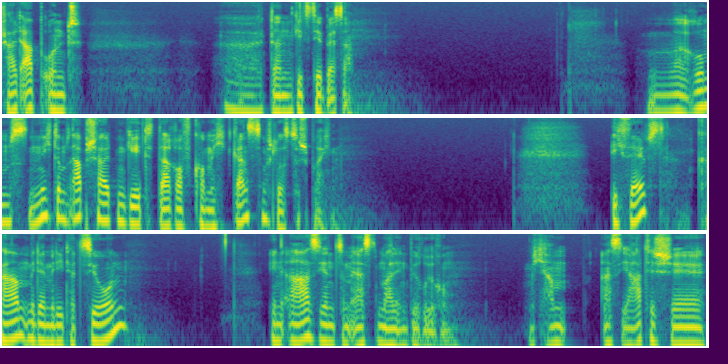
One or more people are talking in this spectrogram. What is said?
Schalt ab und äh, dann geht's dir besser. Warum es nicht ums Abschalten geht, darauf komme ich ganz zum Schluss zu sprechen. Ich selbst kam mit der Meditation in Asien zum ersten Mal in Berührung. Mich haben asiatische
